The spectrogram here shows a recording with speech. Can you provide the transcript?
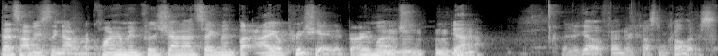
That's obviously not a requirement for the shout out segment, but I appreciate it very much. Mhm, mhm. Yeah. There you go. Fender Custom Colors.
